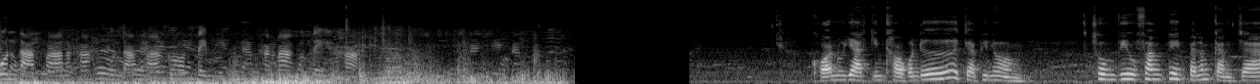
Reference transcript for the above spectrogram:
บนดาดฟ้านะคะ บนดาดฟ้าก็เต็มข้างล่างก็เต็มค่ะ ขออนุญาตกินข้าวกันเด้อจ้าพี่น้อง ชมวิวฟังเพลงไปน้ำกันจ้า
